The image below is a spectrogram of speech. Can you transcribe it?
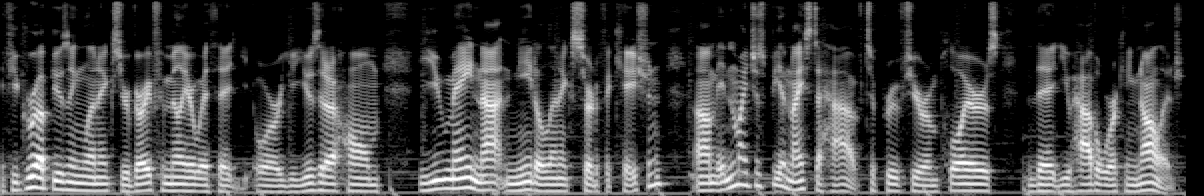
if you grew up using Linux, you're very familiar with it, or you use it at home, you may not need a Linux certification. Um, it might just be a nice to have to prove to your employers that you have a working knowledge.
